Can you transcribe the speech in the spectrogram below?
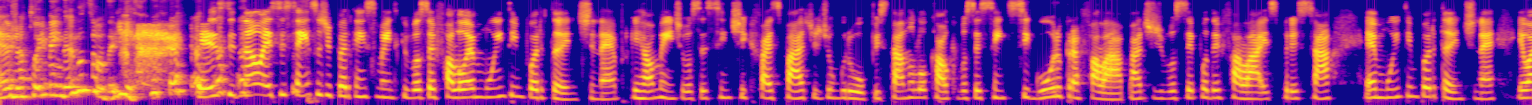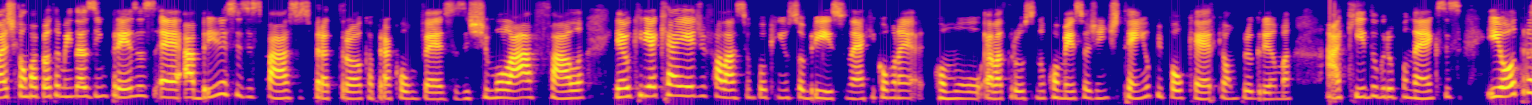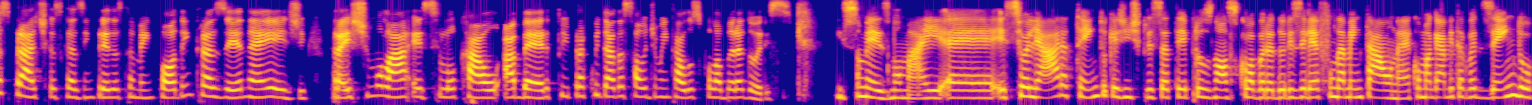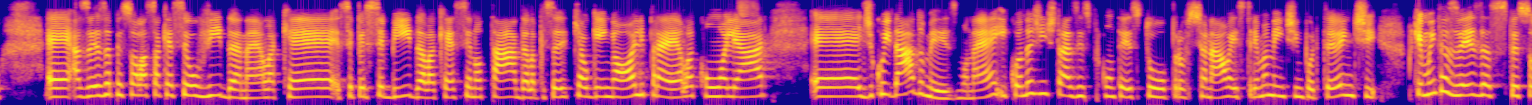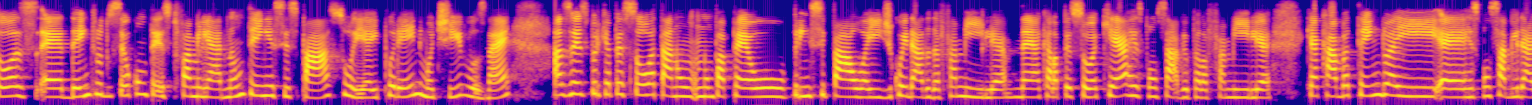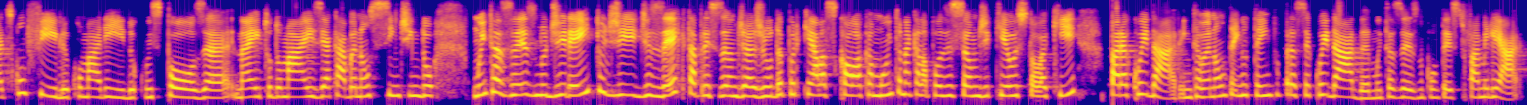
É, eu já estou emendando tudo aqui. Esse, não, esse senso de pertencimento que você falou é muito importante, né? Porque realmente você sentir que faz parte de um grupo, estar no local que você se sente seguro para falar, a parte de você poder falar, expressar, é muito importante, né? Eu acho que é um papel também das empresas é, abrir esses espaços para troca, para conversas, estimular a fala. E eu queria que a Ed falasse um pouquinho sobre isso, né? Aqui, como, né, como ela trouxe no começo, a gente tem o People Care, que é um programa aqui do Grupo Nexus e outras práticas que as empresas também podem trazer, né, Ed, para estimular esse local aberto e para cuidar da saúde mental dos colaboradores. Isso mesmo, Mai. É, esse olhar atento que a gente precisa ter para os nossos colaboradores, ele é fundamental, né? Como a Gabi estava dizendo, é, às vezes a pessoa ela só quer ser ouvida, né? Ela quer ser percebida, ela quer ser notada, ela precisa que alguém olhe para ela com um olhar é, de cuidado mesmo, né? E quando a gente traz isso para o contexto profissional, é extremamente importante, porque muitas vezes as pessoas, é, dentro do seu contexto familiar, não têm esse espaço, e aí por N motivos, né? Às vezes porque a pessoa está num, num papel principal aí de cuidado da família, né? Aquela pessoa que é a responsável pela família, que acaba tendo aí é, responsabilidades com o filho, com o marido, com a esposa, né? E tudo mais, e acaba não se sentindo muitas vezes no direito de dizer que está precisando de ajuda, porque elas colocam muito naquela posição de que eu estou aqui para cuidar. Então eu não tenho tempo para ser cuidada, muitas vezes no contexto familiar.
